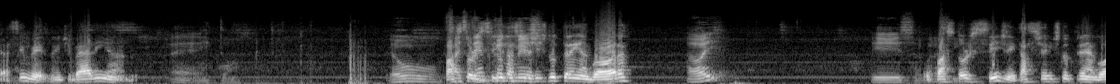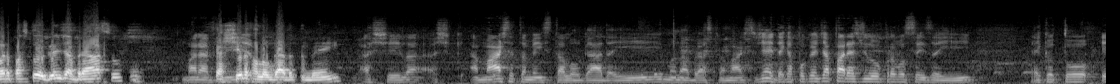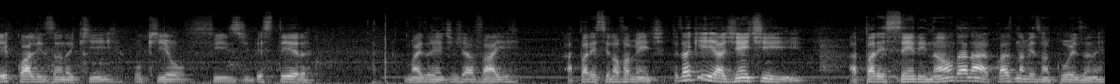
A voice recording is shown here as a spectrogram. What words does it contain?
É assim mesmo, a gente vai alinhando. É, então. Eu. Pastor Sidney tá assistindo a gente do trem agora. Oi? Isso. O pastor sim. Sidney tá assistindo a gente do trem agora. Pastor, grande abraço. Maravilha. A Sheila tá logada também. A Sheila, a Márcia também está logada aí. Manda um abraço pra Márcia. Gente, daqui a pouco a gente aparece de novo pra vocês aí. É que eu tô equalizando aqui o que eu fiz de besteira. Mas a gente já vai aparecer novamente. Apesar que a gente aparecendo e não dá na, quase na mesma coisa, né?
